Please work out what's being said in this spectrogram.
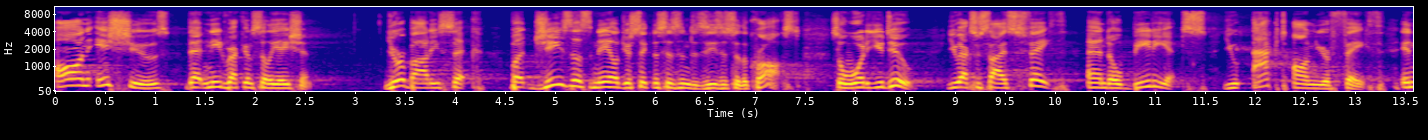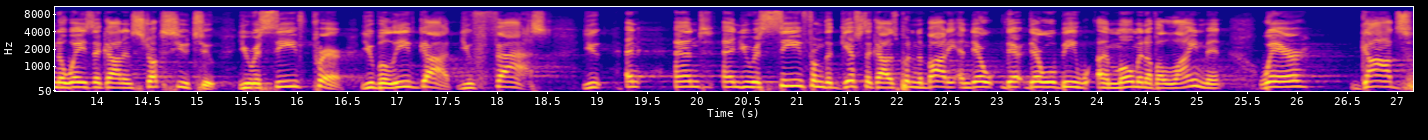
on issues that need reconciliation. Your body's sick. But Jesus nailed your sicknesses and diseases to the cross. So what do you do? You exercise faith and obedience. You act on your faith in the ways that God instructs you to. You receive prayer. You believe God. You fast. You and and and you receive from the gifts that God has put in the body. And there there, there will be a moment of alignment where God's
